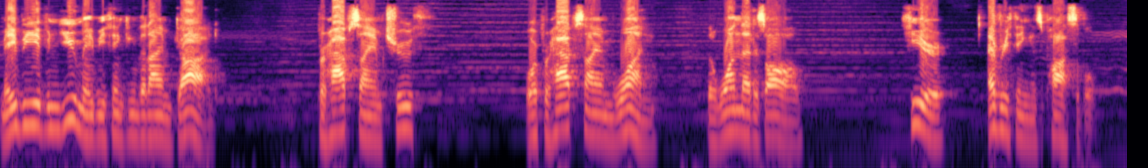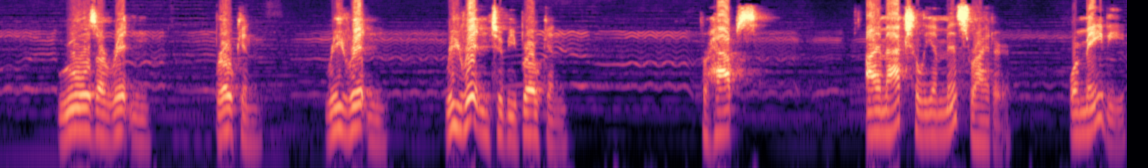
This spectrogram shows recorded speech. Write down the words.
maybe even you may be thinking that I am God. Perhaps I am truth, or perhaps I am one, the one that is all. Here, everything is possible. Rules are written, broken, rewritten, rewritten to be broken. Perhaps I am actually a Miss Ryder, or maybe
